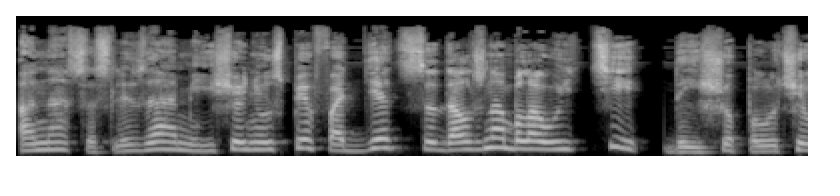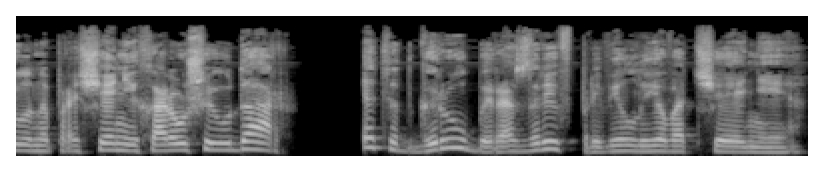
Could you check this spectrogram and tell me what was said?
Она со слезами, еще не успев одеться, должна была уйти, да еще получила на прощание хороший удар. Этот грубый разрыв привел ее в отчаяние.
